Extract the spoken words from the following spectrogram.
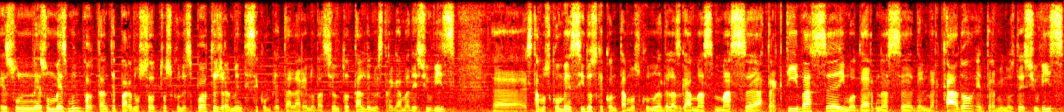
es un, es un mes muy importante para nosotros. Con Sportage realmente se completa la renovación total de nuestra gama de SUVs. Eh, estamos convencidos que contamos con una de las gamas más eh, atractivas y modernas del mercado en términos de SUVs.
